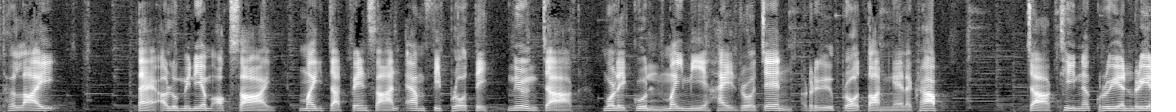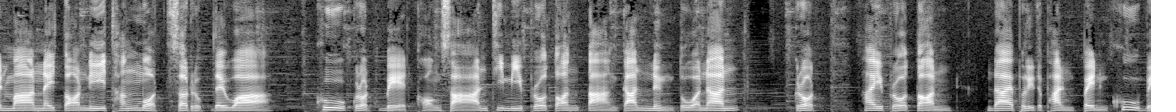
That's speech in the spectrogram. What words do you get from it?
เทอไลต์ แต่อลูมิเนียมออกไซด์ไม่จัดเป็นสารแอมฟิโปรติก เนื่องจากโมเลกุลไม่มีไฮโดรเจน หรือโปรตอนไงล่ะครับ จากที่นักเรียนเรียนมาในตอนนี้ทั้งหมดสรุปได้ว่า คู่กรดเบสของสารที่มีโปรตอนต่างกันหนึ่งตัวนั้น กรดให้โปรตอนได้ผลิตภัณฑ์เป็นคู่เบ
